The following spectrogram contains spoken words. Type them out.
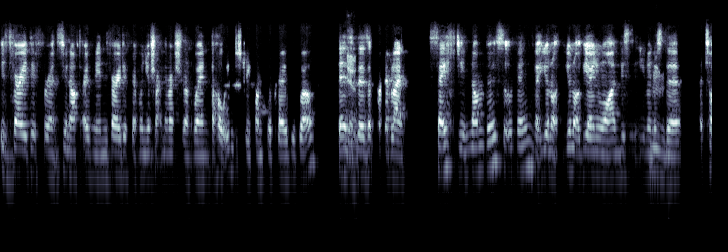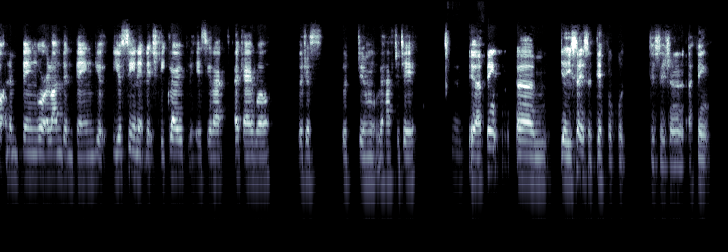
is very different soon after opening. is very different when you're shutting the restaurant when the whole industry comes to a close as well. There's yeah. there's a kind of like safety numbers sort of thing. That you're not you're not the only one. This isn't even mm. just hmm. a, a Tottenham thing or a London thing. You're you're seeing it literally globally. So you're like, okay, well, we're just we're doing what we have to do. Yeah, yeah I think um, yeah, you say it's a difficult decision. I think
